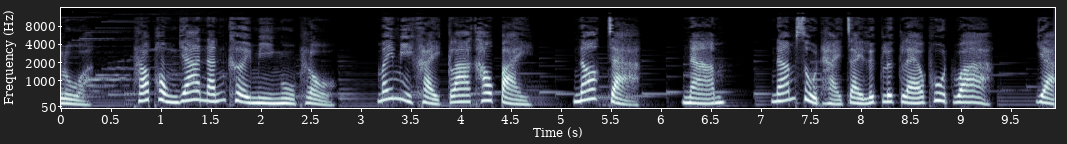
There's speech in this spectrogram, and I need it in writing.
กลัว เพราะพงหญ้านั้นเคยมีงูโผล่ไม่มีใครกล้าเข้าไป นอกจาก น้ำ น้ำสูดหายใจลึกๆแล้วพูดว่า อย่า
